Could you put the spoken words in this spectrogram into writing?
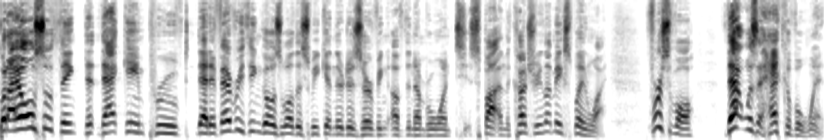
But I also think that that game proved that if everything goes well this weekend, they're deserving of the number one t- spot in the country. Let me explain why. First of all, that was a heck of a win.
